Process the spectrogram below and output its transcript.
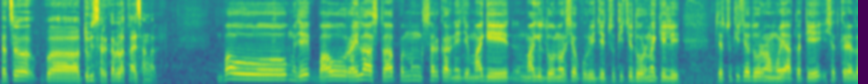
त्याचं अ, तुम्ही सरकारला काय सांगाल? भाव म्हणजे भाव राहिला असता पण मग सरकारने जे मागे मागील दोन वर्षापूर्वी जे चुकीची धोरणं केली त्या चुकीच्या धोरणामुळे आता ते शेतकऱ्याला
